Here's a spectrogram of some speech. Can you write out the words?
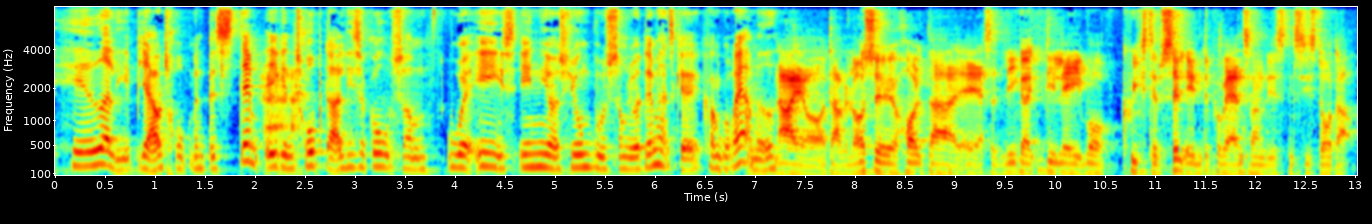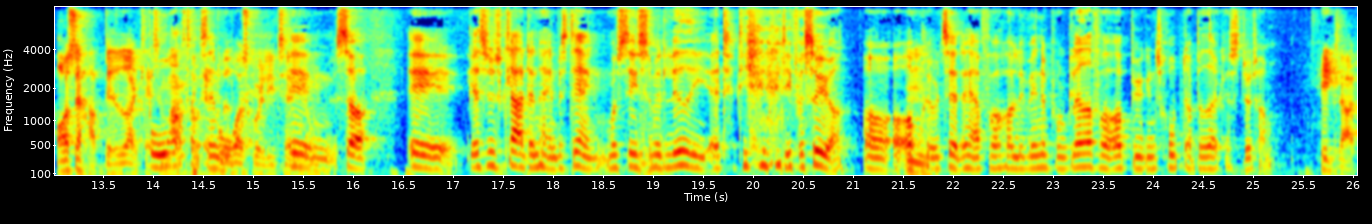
hederlig bjergtrup, men bestemt ikke en trup, der er lige så god som UAE's, Ineos, Jumbus, som jo er dem, han skal konkurrere med. Nej, og der er vel også hold, der altså, ligger i det lag, hvor Quickstep selv endte på verdensranglisten sidste år, der også har bedre klassementer. Bora, skulle jeg lige tage øhm, Så øh, jeg synes klart, at den her investering må ses som et led i, at de, de forsøger at, at opprioritere mm. det her for at holde Vindepol gladere for at opbygge en trup, der bedre kan støtte ham. Helt klart.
